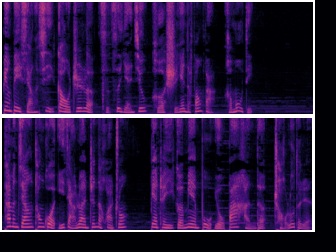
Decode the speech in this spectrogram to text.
并被详细告知了此次研究和实验的方法和目的。他们将通过以假乱真的化妆，变成一个面部有疤痕的丑陋的人。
